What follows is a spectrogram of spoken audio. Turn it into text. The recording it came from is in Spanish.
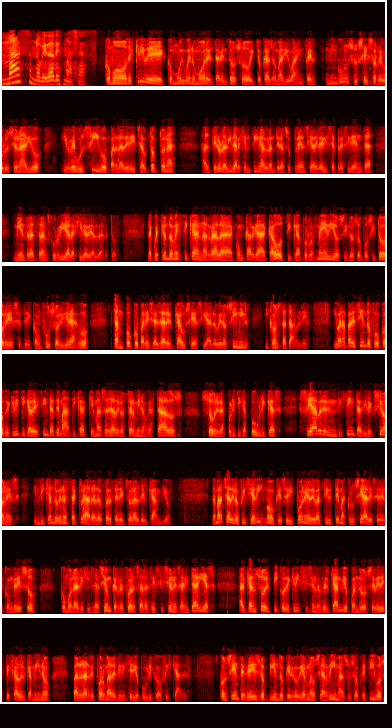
Más novedades mayas. Como describe con muy buen humor el talentoso y tocayo Mario Weinfeld, ningún suceso revolucionario y revulsivo para la derecha autóctona alteró la vida argentina durante la suplencia de la vicepresidenta mientras transcurría la gira de Alberto. La cuestión doméstica, narrada con carga caótica por los medios y los opositores de confuso liderazgo, tampoco parece hallar el cauce hacia lo verosímil y constatable y van apareciendo focos de crítica de distinta temática que más allá de los términos gastados sobre las políticas públicas se abren en distintas direcciones, indicando que no está clara la oferta electoral del cambio. La marcha del oficialismo que se dispone a debatir temas cruciales en el Congreso, como la legislación que refuerza las decisiones sanitarias, alcanzó el pico de crisis en los del cambio cuando se ve despejado el camino para la reforma del Ministerio Público Fiscal. Conscientes de ello, viendo que el gobierno se arrima a sus objetivos,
